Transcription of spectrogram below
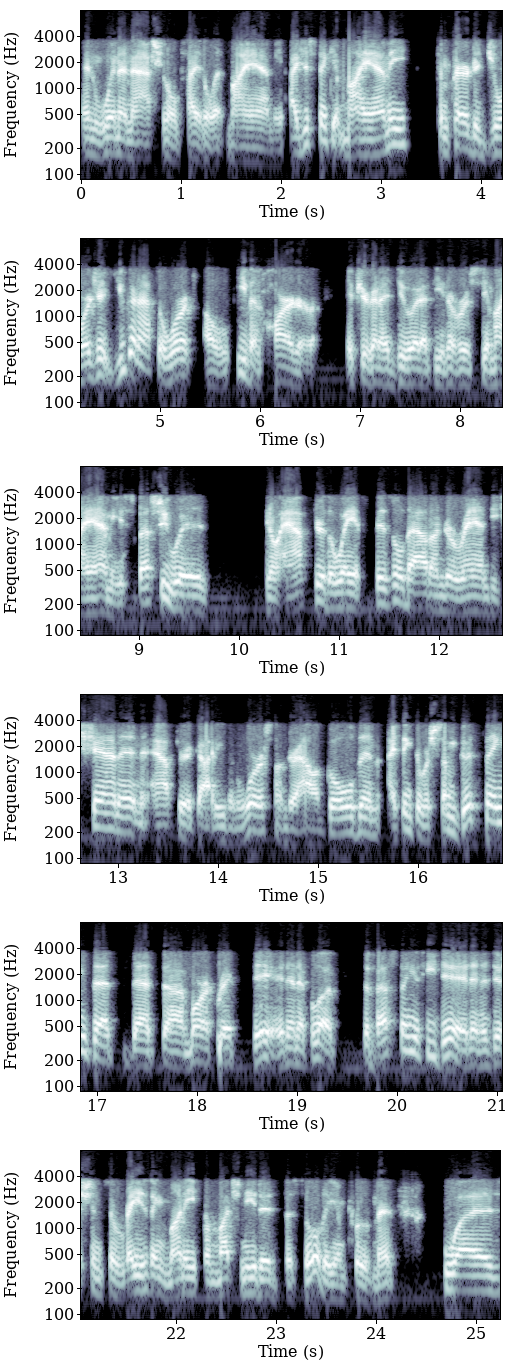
and win a national title at Miami. I just think at Miami, compared to Georgia, you're going to have to work even harder if you're going to do it at the University of Miami, especially with, you know, after the way it fizzled out under Randy Shannon, after it got even worse under Al Golden. I think there were some good things that that uh, Mark Richt did, and if look, the best thing that he did, in addition to raising money for much needed facility improvement, was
